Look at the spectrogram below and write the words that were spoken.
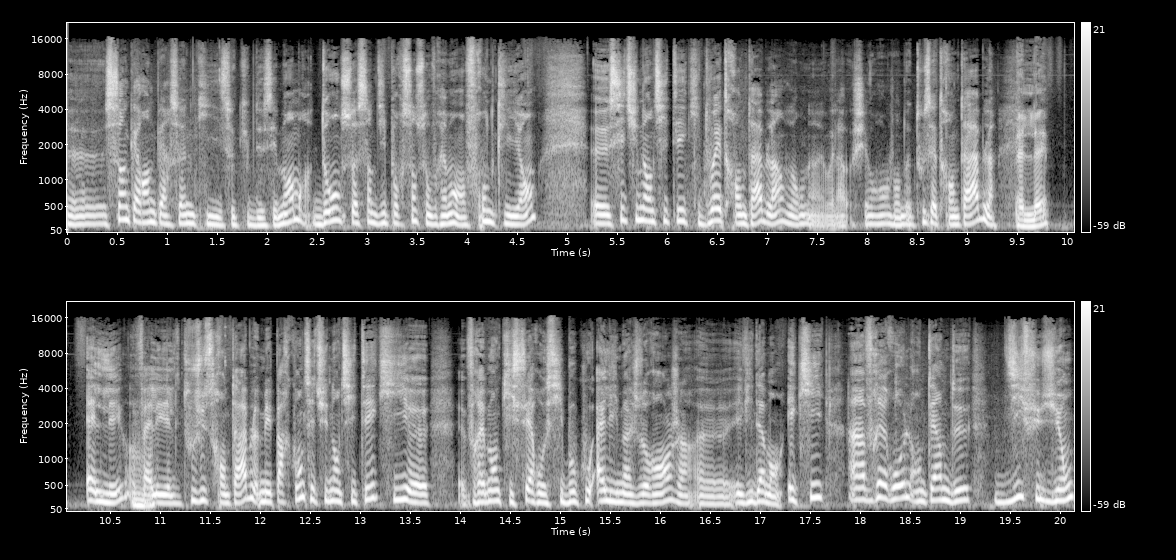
Euh, 140 personnes qui s'occupent de ces membres, dont 70% sont vraiment en front de client. Euh, c'est une entité qui doit être rentable. Hein, voilà, chez Orange, on doit tous être rentable. Elle l'est? Elle l'est, Mhm. enfin elle, est, elle est tout juste rentable, mais par contre c'est une entité qui euh, vraiment qui sert aussi beaucoup à l'image d'Orange, euh, évidemment, et qui a un vrai rôle en termes de diffusion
